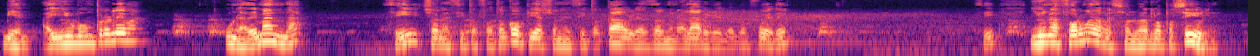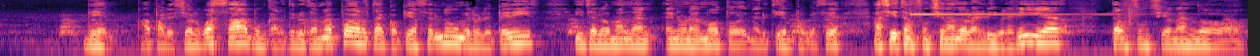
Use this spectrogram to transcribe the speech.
Bien, ahí hubo un problema, una demanda, ¿sí? Yo necesito fotocopias, yo necesito cable, hacerme una larga, lo que fuere, ¿sí? Y una forma de resolver lo posible. Bien, apareció el WhatsApp, un cartelito en la puerta, copias el número, le pedís y te lo mandan en una moto en el tiempo que sea. Así están funcionando las librerías, están funcionando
